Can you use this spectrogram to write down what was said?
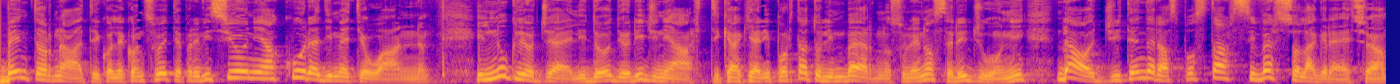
Bentornati con le consuete previsioni a cura di Meteo One. Il nucleo gelido di origine artica che ha riportato l'inverno sulle nostre regioni da oggi tenderà a spostarsi verso la Grecia.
